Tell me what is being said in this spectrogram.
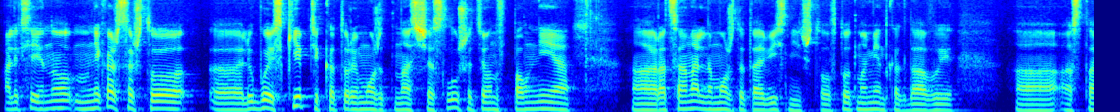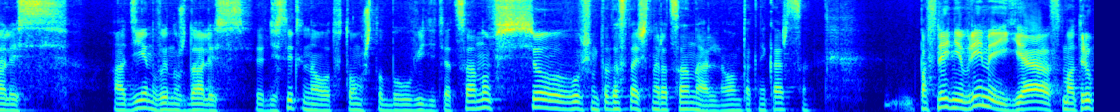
Алексей, ну, мне кажется, что э, любой скептик, который может нас сейчас слушать, он вполне а, рационально может это объяснить, что в тот момент, когда вы а, остались один, вы нуждались действительно вот в том, чтобы увидеть отца. Ну, все, в общем-то, достаточно рационально, вам так не кажется? Последнее время я смотрю,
